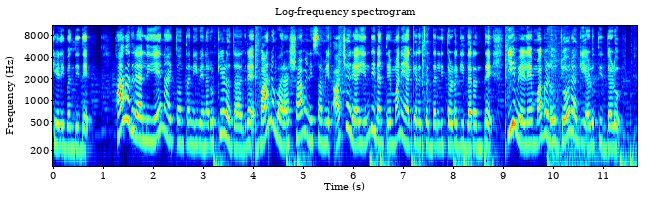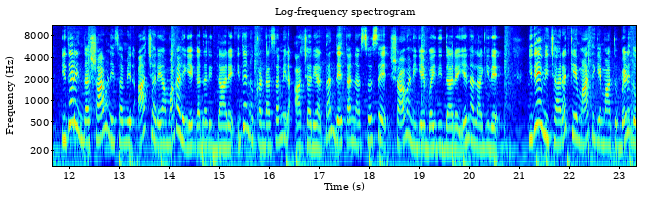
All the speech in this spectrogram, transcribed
ಕೇಳಿಬಂದಿದೆ ಹಾಗಾದರೆ ಅಲ್ಲಿ ಏನಾಯಿತು ಅಂತ ನೀವೇನಾದ್ರು ಕೇಳೋದಾದರೆ, ಭಾನುವಾರ ಶ್ರಾವಣಿ ಸಮೀರ್ ಆಚಾರ್ಯ ಎಂದಿನಂತೆ ಮನೆಯ ಕೆಲಸದಲ್ಲಿ ತೊಡಗಿದರಂತೆ. ಈ ವೇಳೆ ಮಗಳು ಜೋರಾಗಿ ಅಳುತ್ತಿದ್ದಳು. ಇದರಿಂದ ಶ್ರಾವಣಿ ಸಮೀರ್ ಆಚಾರ್ಯ ಮಗಳಿಗೆ ಗದರಿದ್ದಾರೆ. ಇದನ್ನು ಕಂಡ ಸಮೀರ್ ಆಚಾರ್ಯ ತಂದೆ ತನ್ನ ಸೊಸೆ ಶ್ರಾವಣಿಗೆ ಬೈದಿದ್ದಾರೆ ಎನ್ನಲಾಗಿದೆ. ಇದೇ ವಿಚಾರಕ್ಕೆ ಮಾತಿಗೆ ಮಾತು ಬೆಳೆದು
